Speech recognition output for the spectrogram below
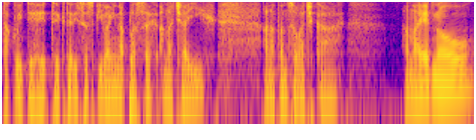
takový ty hity, které se zpívají na plesech a na čajích a na tancovačkách. A najednou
